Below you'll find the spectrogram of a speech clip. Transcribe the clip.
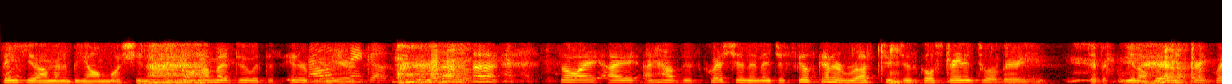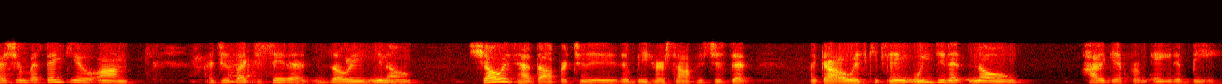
Thank you. I'm going to be all mushy now. I don't know how I'm going to do with this interview now it's here. makeup. so I, I I have this question, and it just feels kind of rough to just go straight into a very different, you know, very straight question. But thank you. Um, I'd just like to say that Zoey, you know, she always had the opportunity to be herself. It's just that, like I always keep saying, we didn't know how to get from A to B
